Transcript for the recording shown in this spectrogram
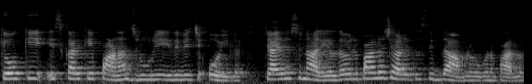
ਕਿਉਂਕਿ ਇਸ ਕਰਕੇ ਪਾਣਾ ਜ਼ਰੂਰੀ ਇਹਦੇ ਵਿੱਚ ਆਇਲ ਚਾਹੇ ਤੁਸੀਂ ਨਾਰੀਅਲ ਦਾ ਆਇਲ ਪਾ ਲਓ, ਚਾਹੇ ਤੁਸੀਂ ਬਦਾਮ ਰੋਗਨ ਪਾ ਲਓ।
